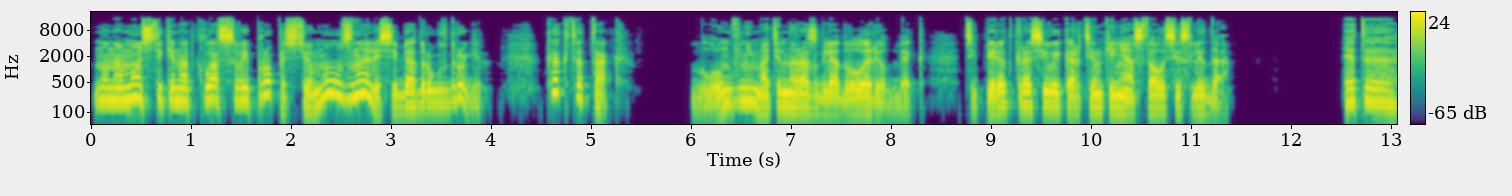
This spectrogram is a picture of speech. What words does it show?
но на мостике над классовой пропастью мы узнали себя друг в друге. Как-то так». Блум внимательно разглядывала Рюдбек. Теперь от красивой картинки не осталось и следа. «Это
